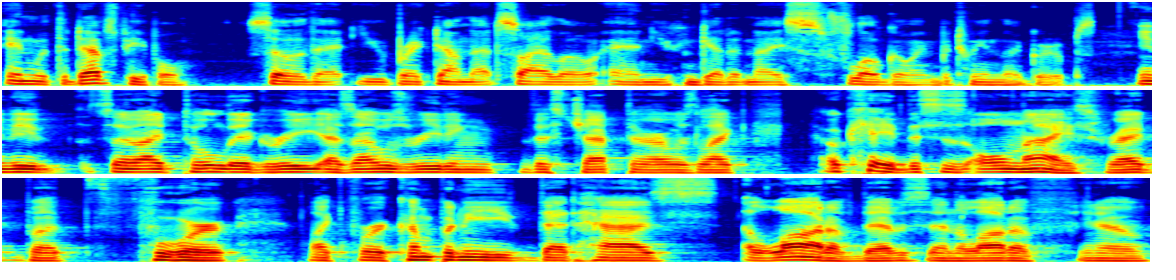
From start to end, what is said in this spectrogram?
in with the devs people so that you break down that silo and you can get a nice flow going between the groups. Indeed. So I totally agree. As I was reading this chapter, I was like, okay, this is all nice, right? But for like for a company that has a lot of devs and a lot of, you know,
